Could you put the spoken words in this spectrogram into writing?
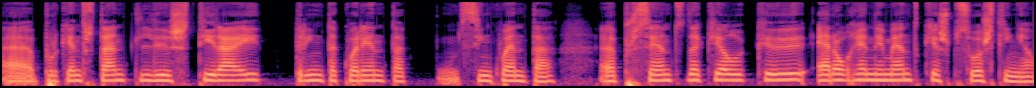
Uh, porque, entretanto, lhes tirei 30, 40, 50% daquele que era o rendimento que as pessoas tinham.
